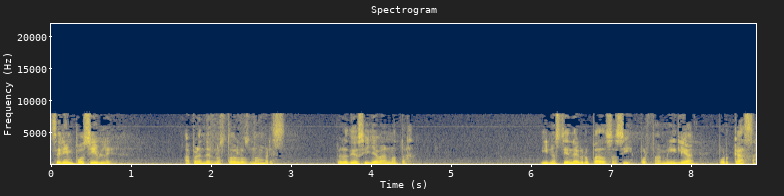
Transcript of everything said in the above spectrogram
Sería imposible aprendernos todos los nombres, pero Dios sí lleva nota y nos tiene agrupados así, por familia, por casa.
